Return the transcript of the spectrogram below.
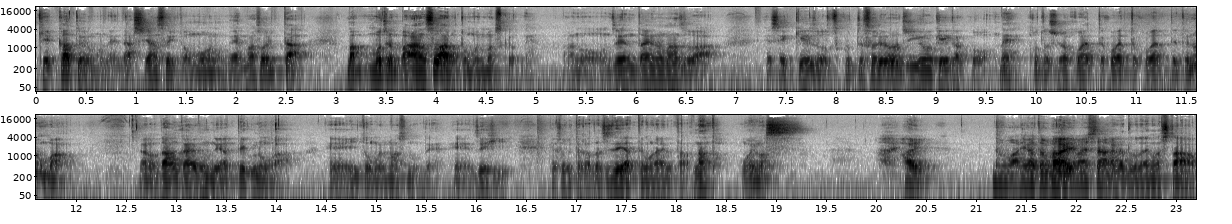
結果というのもね出しやすいと思うので、まあ、そういった、まあ、もちろんバランスはあると思いますけどね。あの全体のまずは設計図を作ってそれを事業計画をね今年はこうやってこうやってこうやってっていうのをまああの段階踏んでやっていくのが、えー、いいと思いますので、えー、ぜひそういった形でやってもらえたらなと思います。はい、はい、どうもありがとうございました、はい、ありがとうございました。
